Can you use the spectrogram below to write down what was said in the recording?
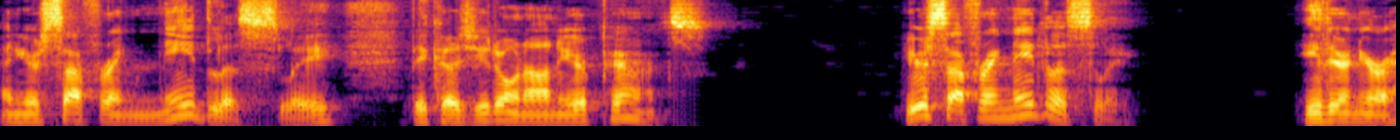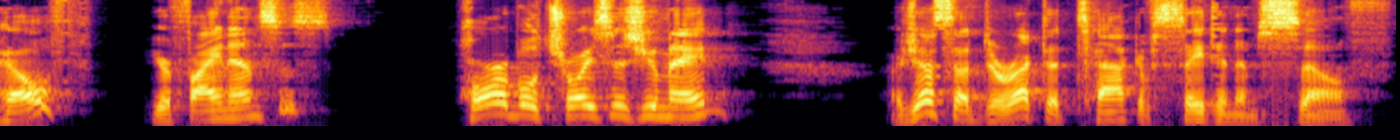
and you're suffering needlessly because you don't honor your parents. You're suffering needlessly, either in your health, your finances, horrible choices you made or just a direct attack of Satan himself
